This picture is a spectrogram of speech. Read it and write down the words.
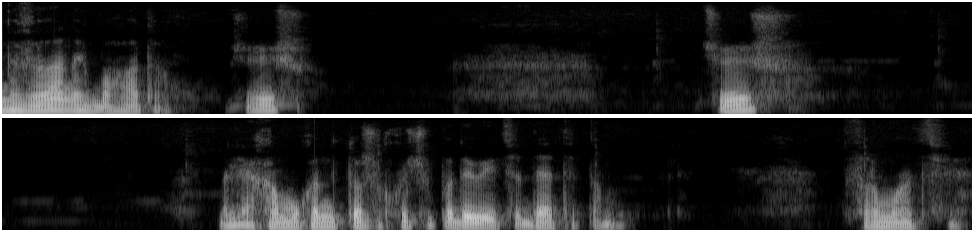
Мене зелених багато. Чуєш? Чуєш? Бляха, муха не теж хочу подивитися, де ти там. Інформація.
